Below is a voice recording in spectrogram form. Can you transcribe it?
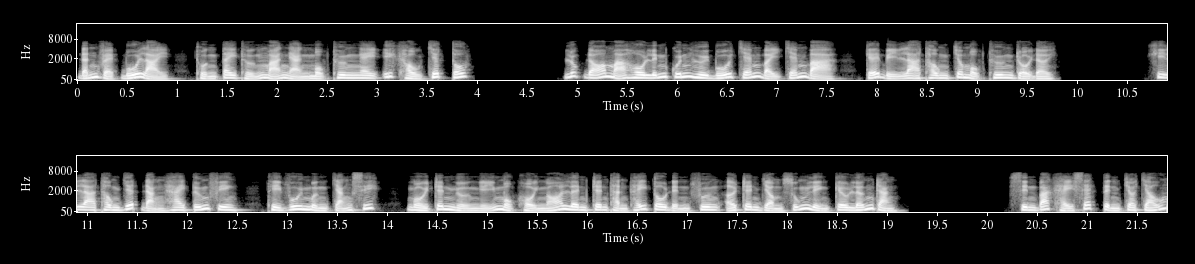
đánh vẹt búa lại, thuận tay thưởng mã ngạn một thương ngay yết hầu chết tốt. Lúc đó mã hô lính quýnh hươi búa chém bậy chém bạ, kế bị La Thông cho một thương rồi đời. Khi La Thông giết đặng hai tướng phiên, thì vui mừng chẳng xiết, ngồi trên ngựa nghỉ một hồi ngó lên trên thành thấy Tô Định Phương ở trên dòm xuống liền kêu lớn rằng Xin bác hãy xét tình cho cháu,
